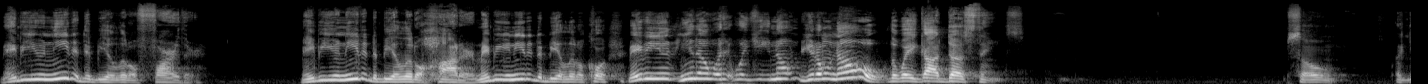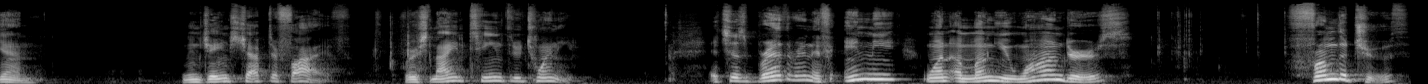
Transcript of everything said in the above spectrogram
Maybe you needed to be a little farther. Maybe you needed to be a little hotter. Maybe you needed to be a little cold. Maybe you, you know what, what you know, you don't know the way God does things. So again, in James chapter 5, verse 19 through 20, it says, Brethren, if anyone among you wanders from the truth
